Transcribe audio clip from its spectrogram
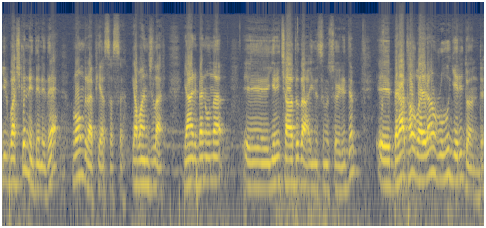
bir başka nedeni de Londra piyasası, yabancılar. Yani ben ona e, Yeni Çağ'da da aynısını söyledim. E, Berat Albayrak'ın ruhu geri döndü.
